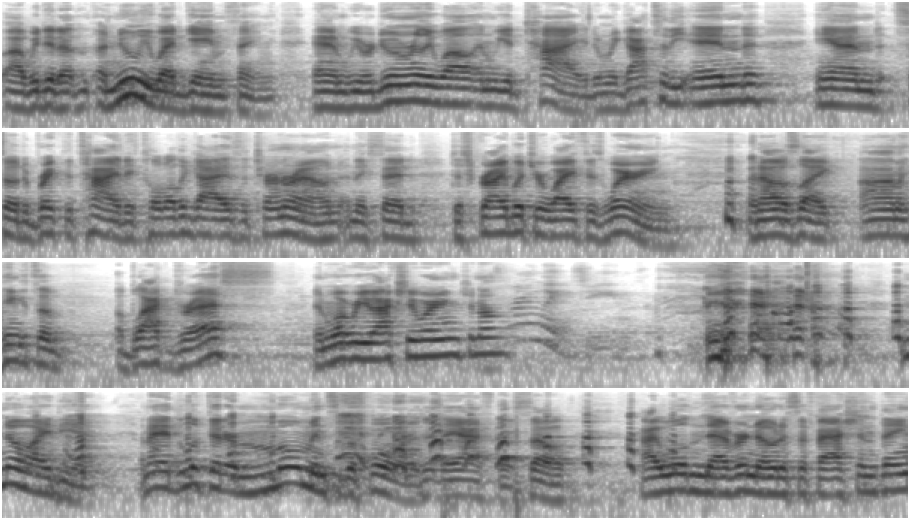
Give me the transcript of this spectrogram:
uh, we did a, a newlywed game thing, and we were doing really well, and we had tied, and we got to the end, and so to break the tie, they told all the guys to turn around, and they said, "Describe what your wife is wearing," and I was like, um, "I think it's a, a black dress." And what were you actually wearing, Janelle? No idea. And I had looked at her moments before that they asked us, so I will never notice a fashion thing.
